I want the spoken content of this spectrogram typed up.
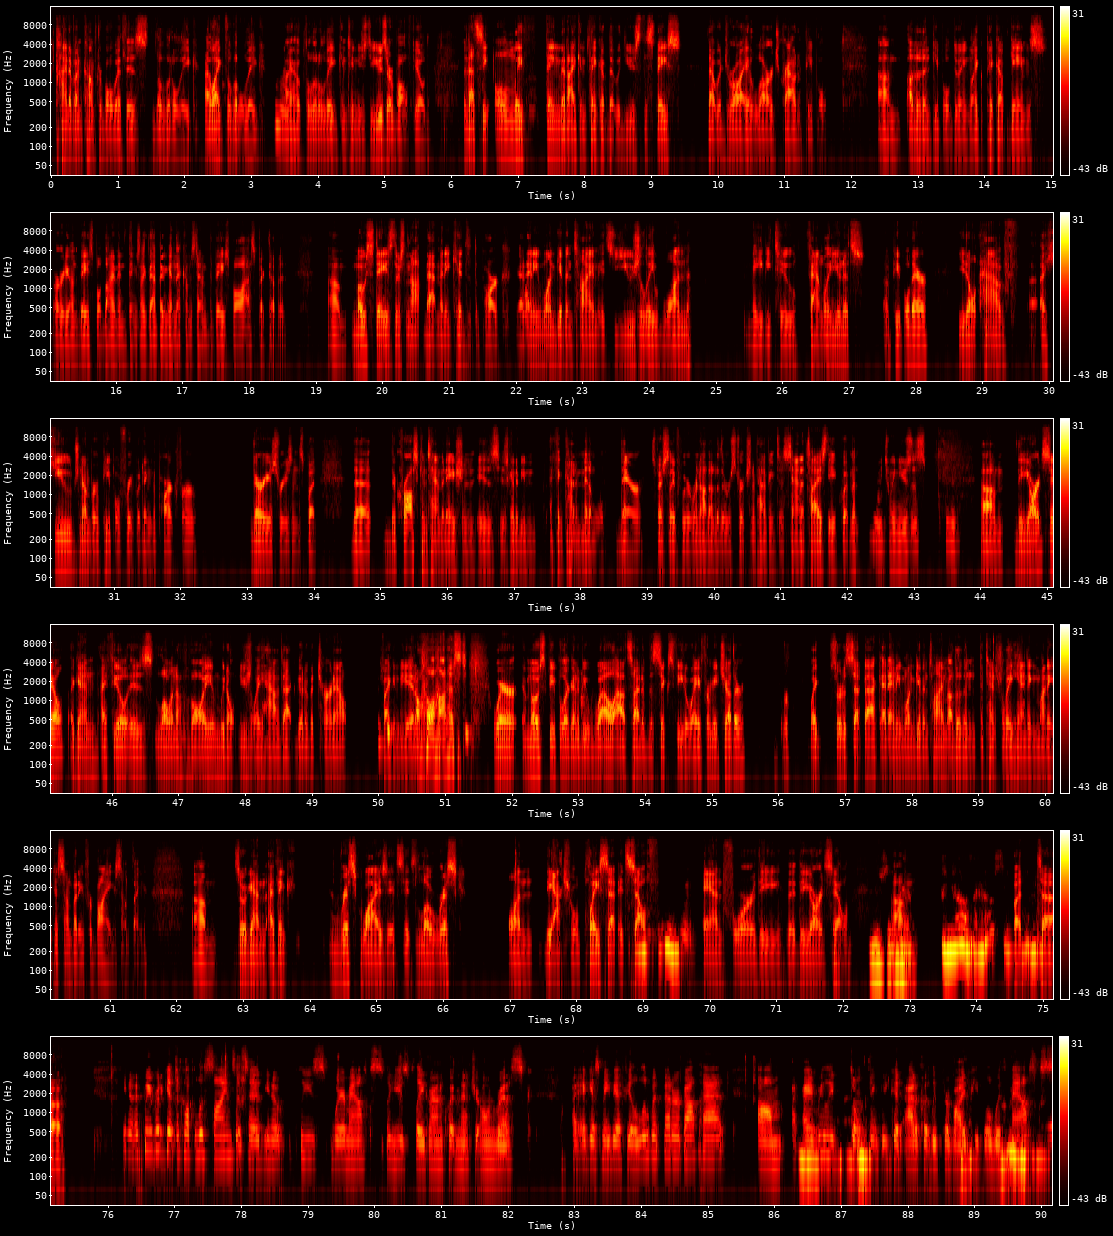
kind of uncomfortable with is the little league. I like the little league. Mm-hmm. I hope the little league continues to use our ball field, but that's the only thing that I can think of that would use the space that would draw a large crowd of people. Um, other than people doing like pickup games already on the baseball diamond, and things like that. But again, that comes down to the baseball aspect of it. Um, most days, there's not that many kids at the park. At any one given time, it's usually one, maybe two family units of people there. You don't have a huge number of people frequenting the park for various reasons, but the the cross contamination is is going to be, I think, kind of minimal there, especially if we're, we're not under the restriction of having to sanitize the equipment mm-hmm. between uses. Mm-hmm. Um, the yard sale, again, I feel is low enough volume. We don't usually have that good of a turnout, if I can be at all honest, where most people are going to be well outside of the six feet away from each other like sort of setback at any one given time other than potentially handing money to somebody for buying something um, so again i think risk wise it's it's low risk on the actual play set itself mm-hmm. and for the the, the yard sale um, i know but i don't see but uh, you know, if we were to get a couple of signs that said, you know, please wear masks, use playground equipment at your own risk, I, I guess maybe I feel a little bit better about that. Um, I, I really don't think we could adequately provide people with masks.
